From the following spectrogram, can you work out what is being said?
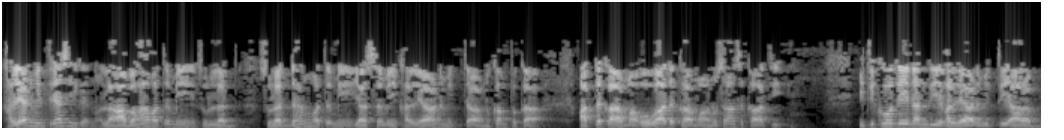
කල්යාණ මිත්‍රයා සිහි කරනවා. ලාභවත මේ සුල්ලද් සුලද්ධං වත මේ යස්ස මේ කල්යාණ මිත්‍රා අනුකම්පකා අත්තකාම ඕවාදකාම අනුශාසකාති. ඉතිකෝතේ නන්දිය කල්යාණ මිත්‍රේ ආරබ්බ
